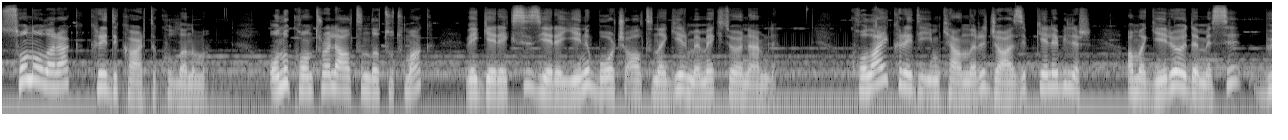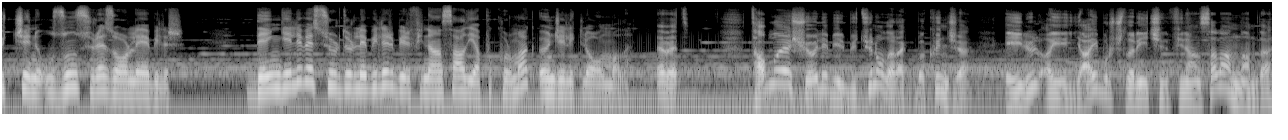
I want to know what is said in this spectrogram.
Son olarak kredi kartı kullanımı. Onu kontrol altında tutmak ve gereksiz yere yeni borç altına girmemek de önemli. Kolay kredi imkanları cazip gelebilir ama geri ödemesi bütçeni uzun süre zorlayabilir. Dengeli ve sürdürülebilir bir finansal yapı kurmak öncelikli olmalı. Evet. Tabloya şöyle bir bütün olarak bakınca Eylül ayı yay burçları için finansal anlamda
